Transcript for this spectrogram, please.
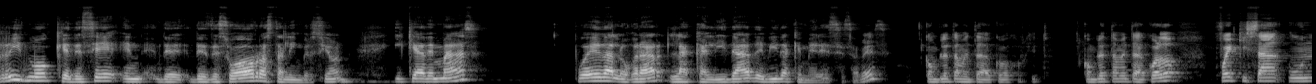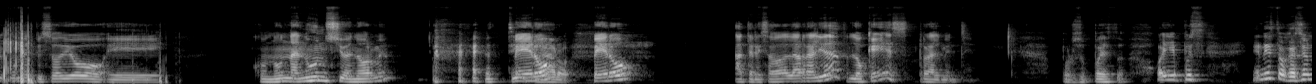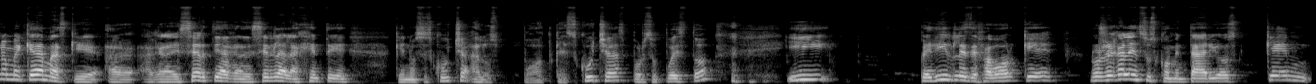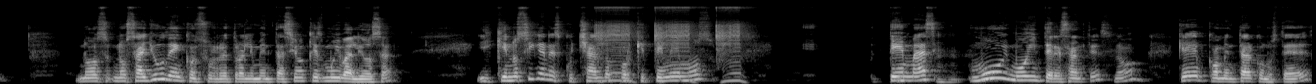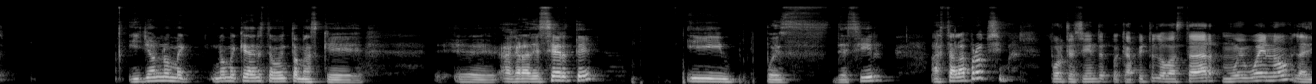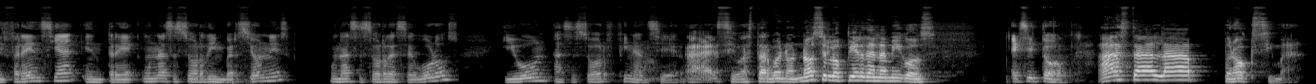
ritmo que desee desde su ahorro hasta la inversión y que además pueda lograr la calidad de vida que merece, ¿sabes? Completamente de acuerdo, Jorgito. Completamente de acuerdo. Fue quizá un, episodio eh, con un anuncio enorme, pero, pero aterrizado a la realidad, lo que es realmente. Por supuesto. Oye, pues en esta ocasión no me queda más que agradecerte, agradecerle a la gente que nos escucha, a los podcast escuchas, por supuesto, y pedirles de favor que nos regalen sus comentarios, que nos, nos ayuden con su retroalimentación, que es muy valiosa y que nos sigan escuchando porque tenemos temas muy, muy interesantes, ¿no? Que comentar con ustedes. Y yo no me, no me queda en este momento más que eh, agradecerte y pues decir hasta la próxima. Porque el siguiente capítulo va a estar muy bueno, la diferencia entre un asesor de inversiones, un asesor de seguros y un asesor financiero. Ah, sí, va a estar bueno. No se lo pierdan, amigos. Éxito. Hasta la próxima.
